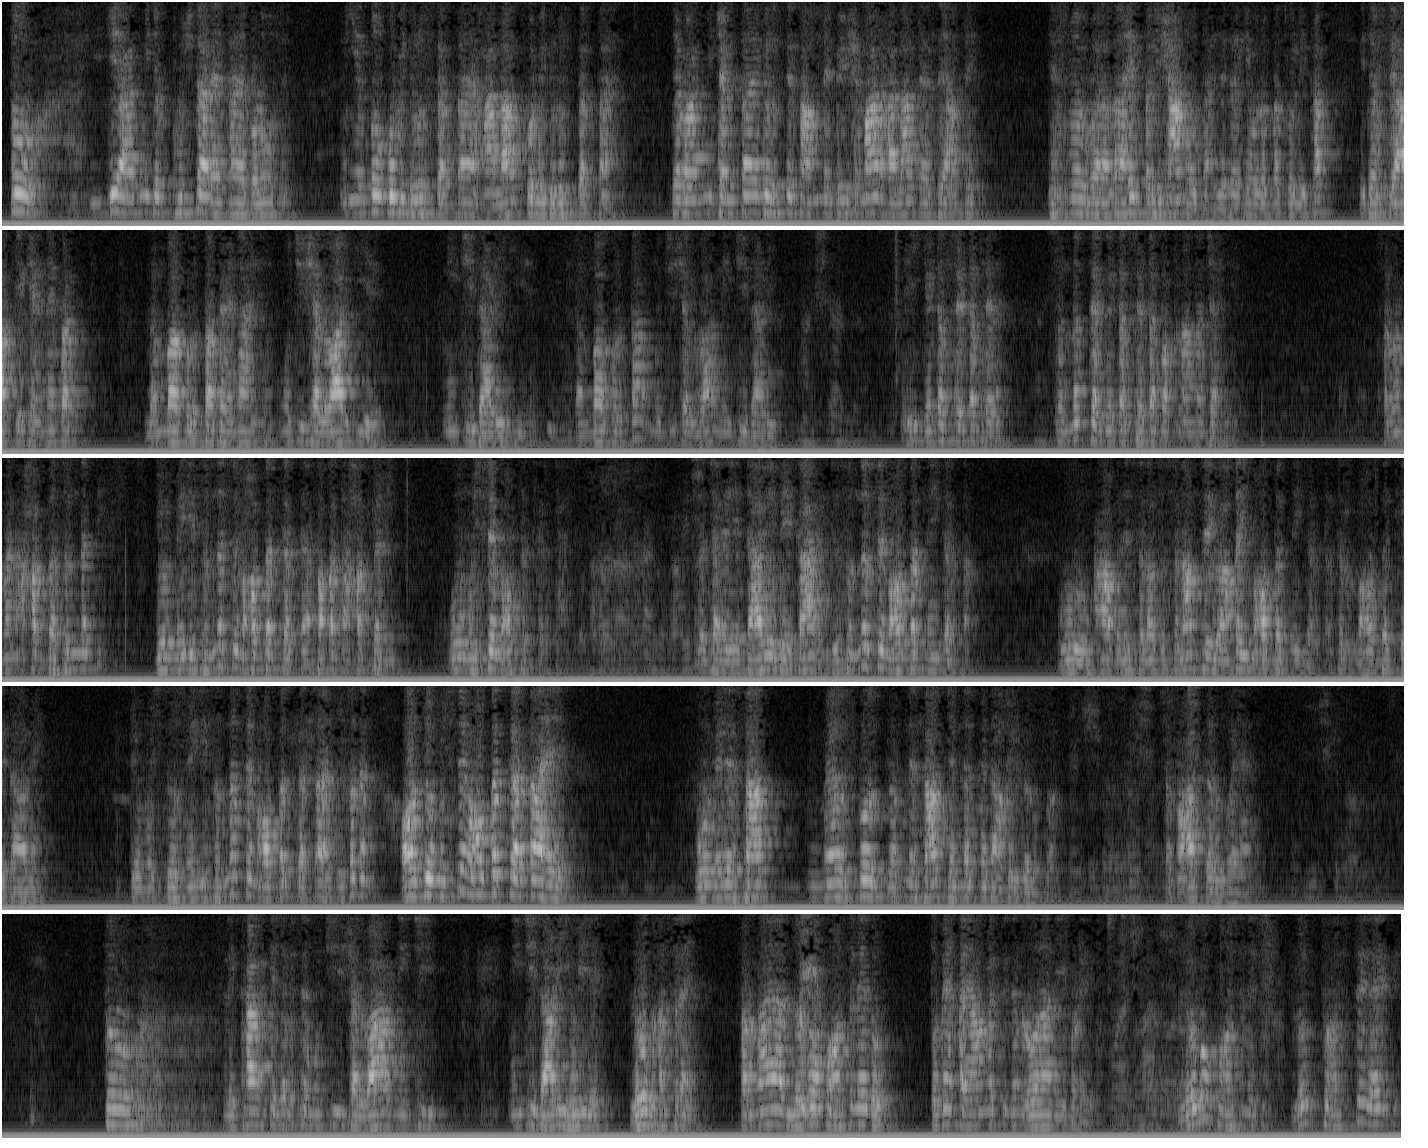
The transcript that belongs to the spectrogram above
تو یہ آدمی جب پوچھتا رہتا ہے بڑوں سے، نیتوں کو بھی درست کرتا ہے، حالات کو بھی درست کرتا ہے۔ جب آدمی چلتا ہے، پھر اس کے سامنے بے شمار حالات ایسے آتے ہیں۔ جس میں وہ براظاہر پریشان ہوتا ہے جیسا کہ علمت کو لکھا کہ جب سے آپ کے کہنے پر لمبا کرتا پہنا ہے اونچی شلوار کی ہے نیچی داڑھی کی ہے۔ لمبا کرتا اونچی شلوار نیچی داڑھی۔ یہی گیٹ اپ سیٹ اپ ہے۔ سنت کا گیٹ اپ سیٹ اپ اپنانا چاہیے احب سنتی جو میری سنت سے محبت کرتا ہے فقط احب وہ مجھ سے محبت کرتا ہے۔ یہ دعوے بیکار ہے جو سنت سے محبت نہیں کرتا۔ وہ آپ علیہ السلام السلام سے واقعی محبت نہیں کرتا، صرف محبت کے دعوے جو مجھ سے میری سنت سے محبت کرتا ہے حقیقت اور جو مجھ سے محبت کرتا ہے، وہ میرے ساتھ، میں اس کو اپنے ساتھ جنت میں داخل کروں گا، شفاعت کروں گا یعنی۔ تو لکھا کہ جب سے اونچی شلوار، نیچی نیچی داڑھی ہوئی ہے، لوگ ہنس رہے ہیں۔ فرمایا، لوگوں کو ہنسنے دو، تمہیں قیامت کے دن رونا نہیں پڑے گا۔ لوگوں کو ہنسنے سے لوگ تو ہنستے رہیں گے۔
